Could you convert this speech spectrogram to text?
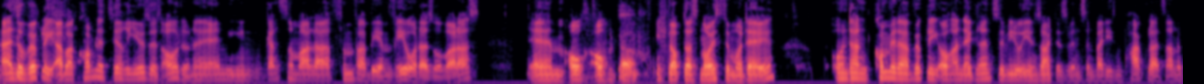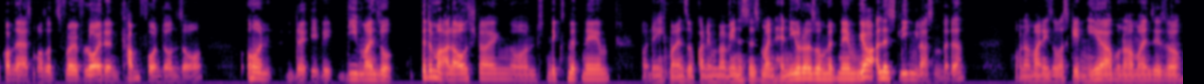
also wirklich, aber komplett seriöses Auto, ne? Irgendwie ein ganz normaler 5er BMW oder so war das. Ähm, auch, auch Ja. ich glaube, das neueste Modell. Und dann kommen wir da wirklich auch an der Grenze, wie du eben sagtest, Vincent, bei diesem Parkplatz an. Dann kommen da erstmal so zwölf Leute in Kampfhund und so. Und die, meinen so, bitte mal alle aussteigen und nichts mitnehmen. Und ich meine so, kann ich mal wenigstens mein Handy oder so mitnehmen? Ja, alles liegen lassen, bitte. Und dann meine ich so, was geht denn hier ab? Und dann meinen sie so,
